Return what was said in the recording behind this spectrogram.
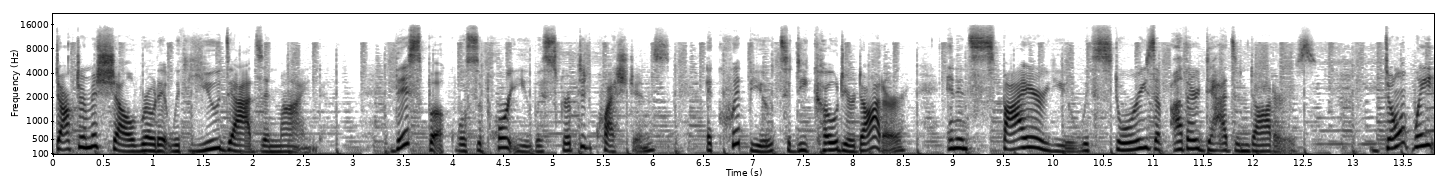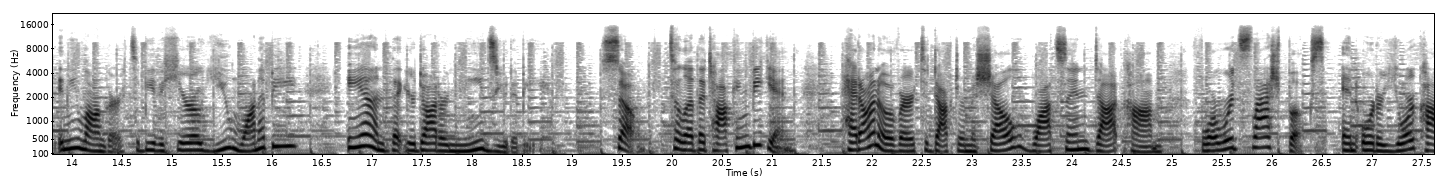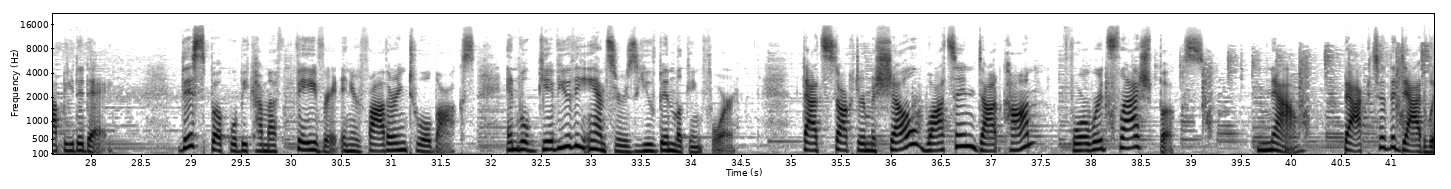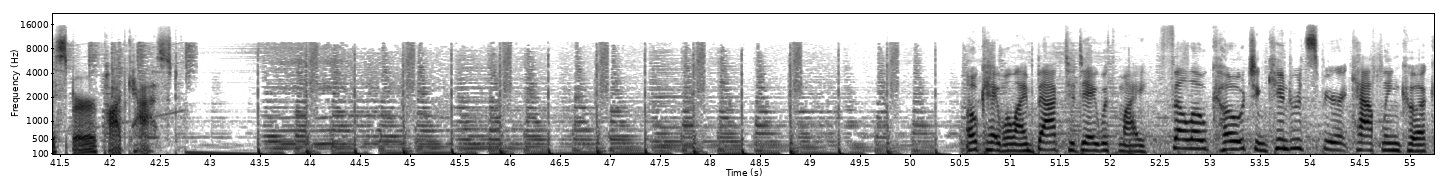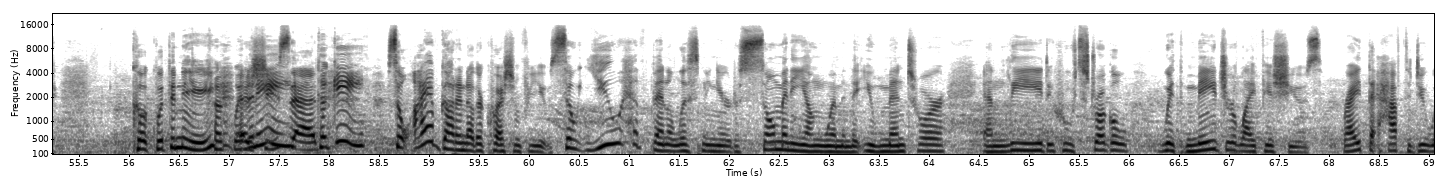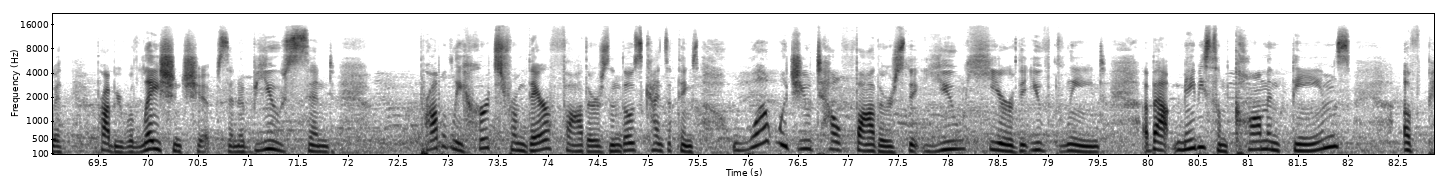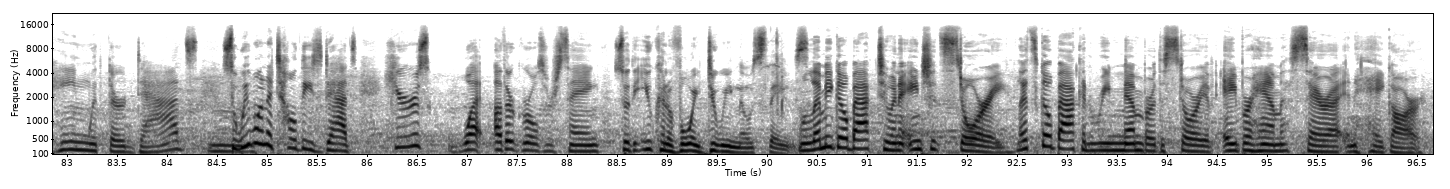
Dr. Michelle wrote it with you dads in mind. This book will support you with scripted questions, equip you to decode your daughter, and inspire you with stories of other dads and daughters. Don't wait any longer to be the hero you want to be and that your daughter needs you to be. So, to let the talking begin, head on over to drmichellewatson.com forward slash books and order your copy today. This book will become a favorite in your fathering toolbox and will give you the answers you've been looking for. That's drmichellewatson.com forward slash books. Now, back to the Dad Whisperer podcast. Okay, well, I'm back today with my fellow coach and kindred spirit, Kathleen Cooke. Cook with the knee, Cook with as an she E. said. Cookie. So I have got another question for you. So you have been a listening ear to so many young women that you mentor and lead who struggle with major life issues, right? That have to do with probably relationships and abuse and probably hurts from their fathers and those kinds of things. What would you tell fathers that you hear, that you've gleaned about maybe some common themes of pain with their dads? So we mm. want to tell these dads, here's what other girls are saying so that you can avoid doing those things. Well, let me go back to an ancient story. Let's go back and remember the story of Abraham, Sarah, and Hagar.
